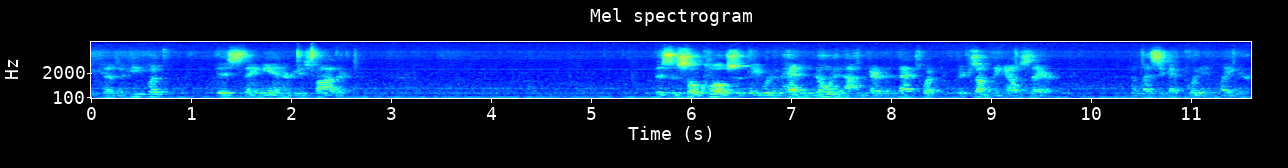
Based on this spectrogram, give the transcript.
Because if he put this thing in, or his father, this is so close that they would have had to note it on there that that's what, there's something else there. Unless it got put in later.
